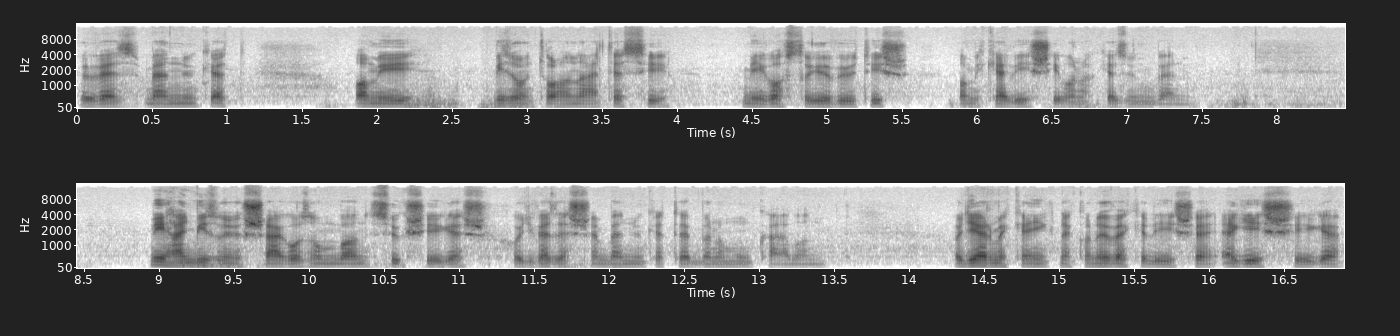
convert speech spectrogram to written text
övez bennünket, ami bizonytalaná teszi még azt a jövőt is, ami kevéssé van a kezünkben. Néhány bizonyosság azonban szükséges, hogy vezessen bennünket ebben a munkában. A gyermekeinknek a növekedése, egészsége,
